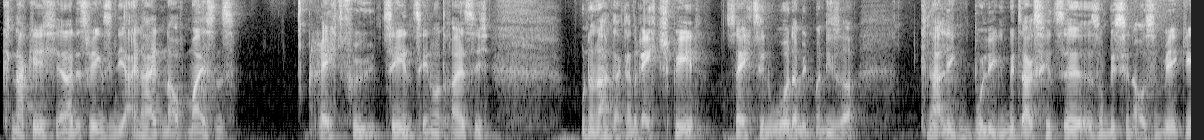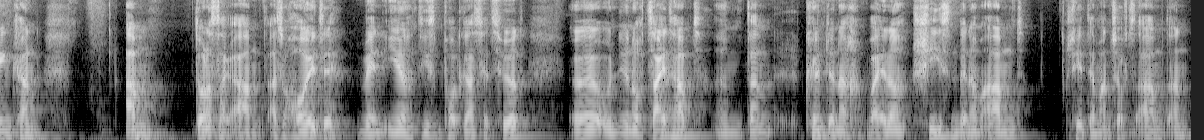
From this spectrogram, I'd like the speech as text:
knackig, ja. Deswegen sind die Einheiten auch meistens recht früh, 10, 10.30 Uhr und am Nachmittag dann recht spät, 16 Uhr, damit man dieser knalligen, bulligen Mittagshitze so ein bisschen aus dem Weg gehen kann. Am Donnerstagabend, also heute, wenn ihr diesen Podcast jetzt hört äh, und ihr noch Zeit habt, ähm, dann könnt ihr nach Weiler schießen, denn am Abend steht der Mannschaftsabend an.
